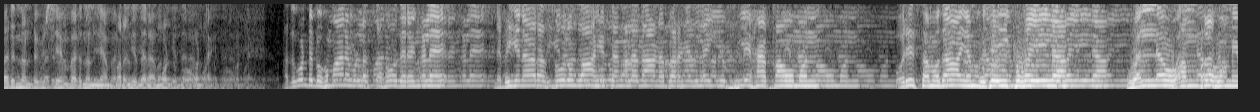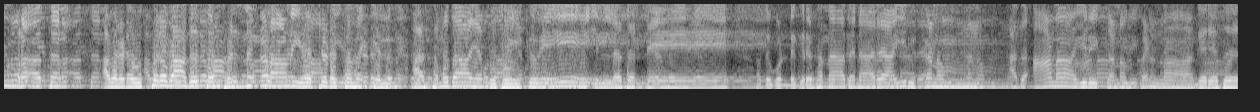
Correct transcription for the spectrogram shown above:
വരുന്നുണ്ട് വിഷയം വരുന്നുണ്ട്. ഞാൻ പറഞ്ഞു തരാം അങ്ങോട്ട് പോകട്ടെ. അതുകൊണ്ട് ബഹുമാനമുള്ള സഹോദരങ്ങളെ റസൂലുള്ളാഹി തങ്ങളതാണ് പറഞ്ഞത് ഒരു സമുദായം വിജയിക്കുകയില്ല. വല്ലൗ അവരുടെ ഉത്തരവാദിത്വം പെണ്ണുങ്ങളാണ് ഏറ്റെടുത്തതെങ്കിൽ ആ സമുദായം വിജയിക്കുകയേ ഇല്ല തന്നെ. അതുകൊണ്ട് ഗൃഹനാഥൻ ആരായിരിക്കണം? അത് ആണായിരിക്കണം പെണ്ണാകരുത്.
